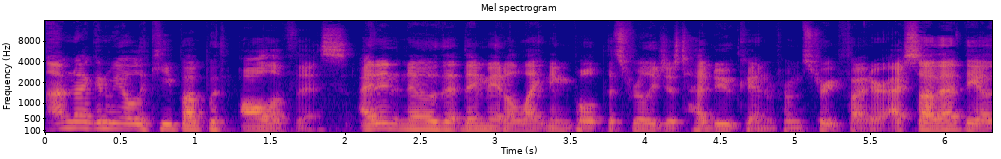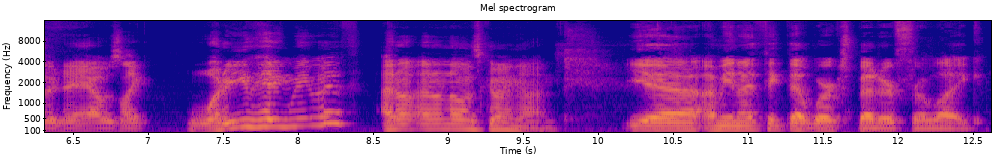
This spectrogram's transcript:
I'm not going to be able to keep up with all of this. I didn't know that they made a lightning bolt that's really just Hadouken from Street Fighter. I saw that the other day. I was like, "What are you hitting me with?" I don't I don't know what's going on. yeah i mean i think that works better for like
